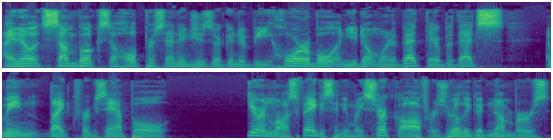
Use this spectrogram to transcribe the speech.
I know at some books the whole percentages are going to be horrible and you don't want to bet there, but that's, I mean, like for example, here in Las Vegas anyway, Circa offers really good numbers.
